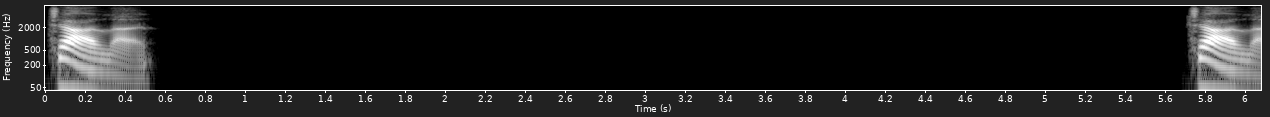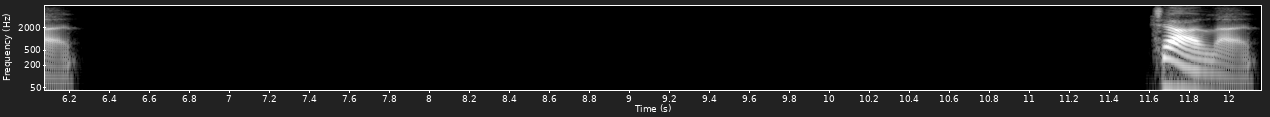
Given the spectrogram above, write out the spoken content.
栅栏，栅栏，栅栏，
